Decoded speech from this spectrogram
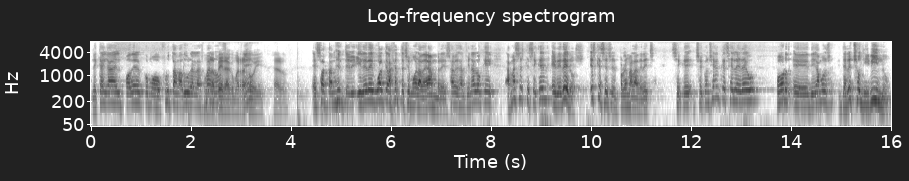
le caiga el poder como fruta madura en las como manos. la pera, como a ¿eh? Rajoy, claro. Exactamente, y le da igual que la gente se muera de hambre, ¿sabes? Al final lo que... Además es que se creen herederos, es que ese es el problema a la derecha. Se, que, se consideran que es el heredero por, eh, digamos, derecho divino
